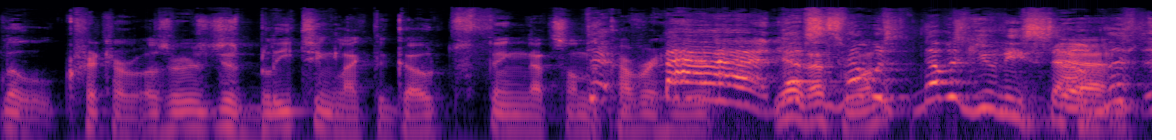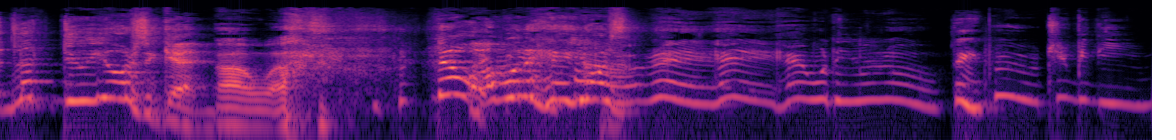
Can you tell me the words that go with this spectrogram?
little critter was. It was just bleating like the goat thing that's on the cover Bad. here. Yeah, That's- that's, that one. was that was Uni's sound. Yeah. Let's, let's do yours again. Oh well. no, I want to hear yours. Oh, hey, hey, hey, what do you know? Hey, boo, jibbity,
